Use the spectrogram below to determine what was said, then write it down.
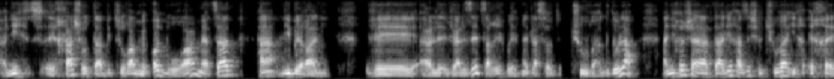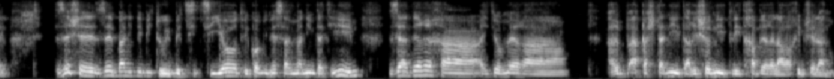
אני חש אותה בצורה מאוד ברורה מהצד הליברלי, ועל, ועל זה צריך באמת לעשות תשובה גדולה. אני חושב שהתהליך הזה של תשובה החל. זה שזה בא לידי ביטוי בציציות וכל מיני סממנים דתיים, זה הדרך, ה, הייתי אומר, הפשטנית, הראשונית, להתחבר אל הערכים שלנו.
